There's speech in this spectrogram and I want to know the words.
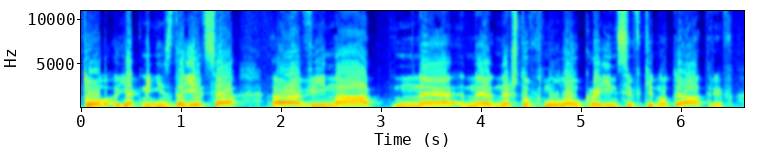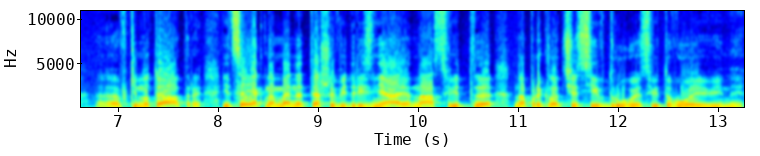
то як мені здається, е, війна не, не, не штовхнула українців кінотеатрів е, в кінотеатри. І це, як на мене, те, що відрізняє нас від, е, наприклад, часів Другої світової війни.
